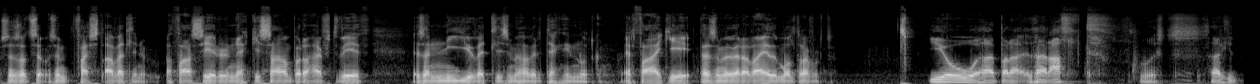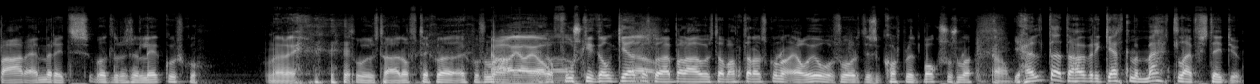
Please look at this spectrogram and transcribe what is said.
sem, sagt, sem, sem fæst af vellinum. Að það sé í rauninni ekki samanbara hæft við þessa nýju velli sem hafa verið teknir í nótkun Er það ekki það sem við verið að ræða um Old Trafford? Jú, það er bara, það er allt veist, Það er ekki bara Emirates völlurinn sem leikur sko. Nei, nei Þú veist, það er oft eitthvað, eitthvað svona Já, já, já. eitthvað fúski gangi þetta, sko, það er bara, þú veist, það vantar alls konar já, jú, og svo er þessi corporate box og svona. Ég held að þetta hafi verið gert með MetLife Stadium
